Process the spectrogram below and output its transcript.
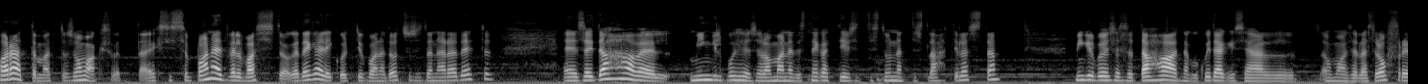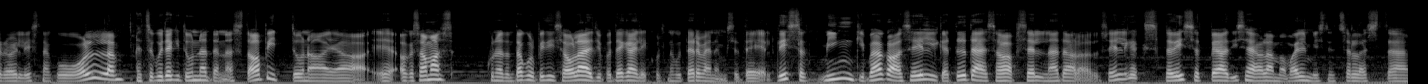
paratamatus omaks võtta, ehk siis sa paned veel vastu, aga tegelikult juba need otsused on ära tehtud. Sa ei taha veel mingil põhjusel oma nendest negatiivsetest tunnetest lahti lasta mingil põhjusel sa tahad nagu kuidagi seal oma selles rohvri rollis nagu olla, et sa kuidagi tunned ennast abituna ja, ja, aga samas kuna ta on tagurpidi, sa oled juba tegelikult nagu tervenemise teel. lihtsalt mingi väga selge tõde saab sel nädalal selgeks. sa lihtsalt pead ise olema valmis nüüd sellest äh,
